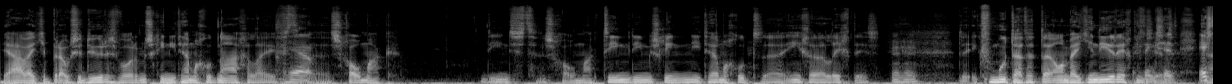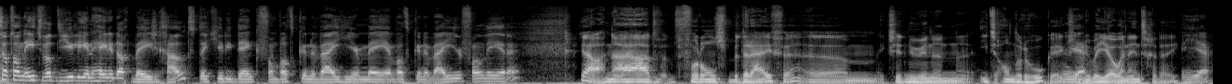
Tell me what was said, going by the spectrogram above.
ja, weet je, procedures worden misschien niet helemaal goed nageleefd. Ja. Eh, schoonmaak. Dienst, een schoonmaakteam die misschien niet helemaal goed eh, ingelicht is. Mhm. Dus ik vermoed dat het al een beetje in die richting zit. zit. Is Ja. dat dan iets wat jullie een hele dag bezighoudt? Dat jullie denken van wat kunnen wij hiermee en wat kunnen wij hiervan leren? Ja, nou ja, voor ons bedrijf. Hè, ehm, ik zit nu in een eh, iets andere hoek. hè. Ik Ja. zit nu bij Johan Enschede. Ja.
